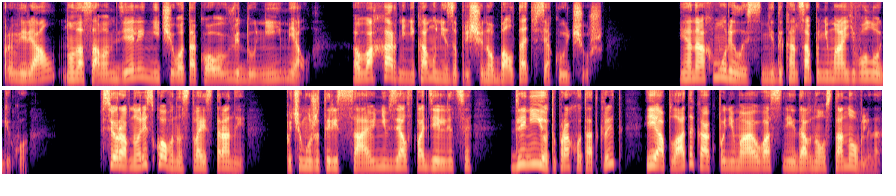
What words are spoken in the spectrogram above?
проверял, но на самом деле ничего такого в виду не имел. В Вахарне никому не запрещено болтать всякую чушь. И она охмурилась, не до конца понимая его логику. «Все равно рискованно с твоей стороны. Почему же ты Рисаю не взял в подельницы?» Для нее-то проход открыт, и оплата, как понимаю, у вас с ней давно установлена.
